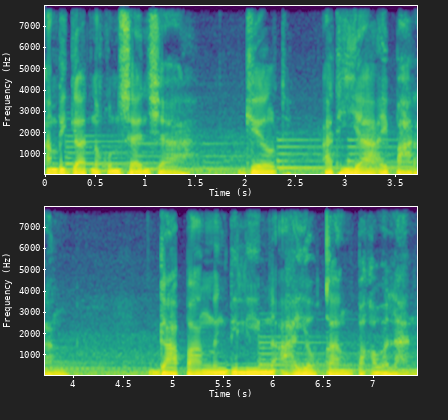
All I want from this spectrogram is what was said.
Ang bigat ng konsensya, guilt at hiya ay parang gapang ng dilim na ayaw kang pakawalan.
